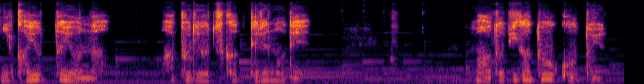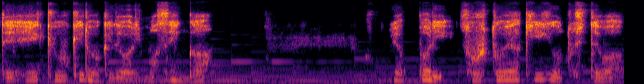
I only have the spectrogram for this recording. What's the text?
に通ったようなアプリを使ってるので、まあ Adobe がどうこうと言って影響を受けるわけではありませんが、やっぱりソフトウェア企業としては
